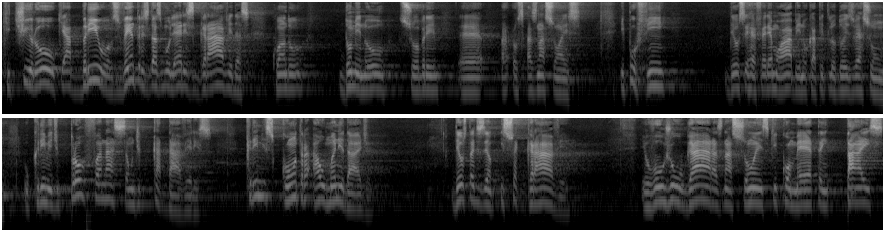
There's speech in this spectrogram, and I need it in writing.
que tirou, que abriu os ventres das mulheres grávidas quando dominou sobre é, as, nações. E por fim, Deus se refere a Moabe no capítulo 2, verso 1, o crime de profanação de cadáveres, crimes contra a humanidade. Deus está dizendo: isso é grave. Eu vou julgar as nações que cometem tais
